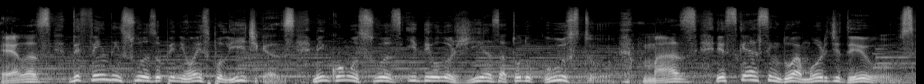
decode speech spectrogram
Elas defendem suas opiniões políticas, bem como suas ideologias a todo custo, mas esquecem do amor de Deus,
